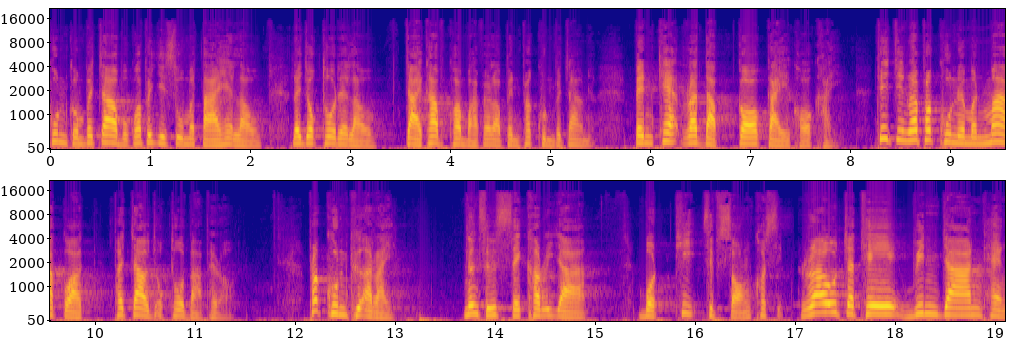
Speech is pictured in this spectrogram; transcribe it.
คุณของพระเจ้า บอกว่าพระเยซูมาตายให้เรา และยกโทษให้เรา จ่ายค่าความบาปให้เราเป็นพระคุณพระเจ้าเนี่ยเป็นแค่ระดับกอไก่ขอไข่ ที่จริงแล้วพระคุณเนี่ยมันมากกว่า พระเจ้ายกโทษบาปให้เรา พระคุณคืออะไร หนังสือเสคาริยาบทที่ 12 ข้อ 10 เราจะเทวิญญาณแห่ง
